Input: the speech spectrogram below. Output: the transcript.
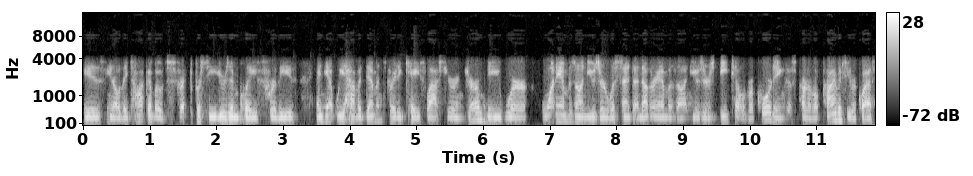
is, you know, they talk about strict procedures in place for these. And yet we have a demonstrated case last year in Germany where one Amazon user was sent another Amazon user's detailed recordings as part of a privacy request,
